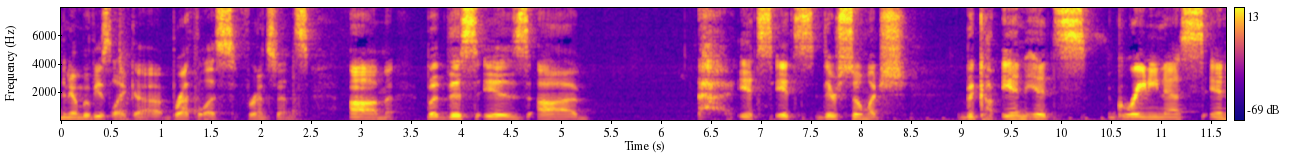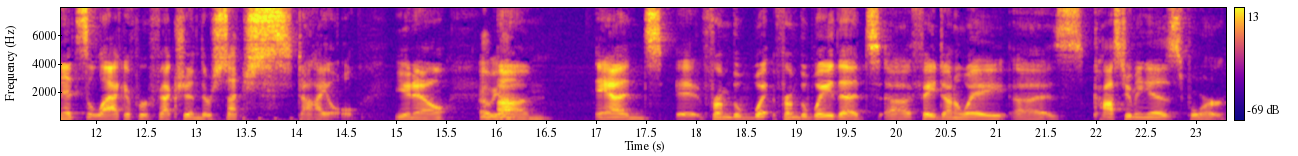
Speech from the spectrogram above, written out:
You know, movies like uh, Breathless, for instance. Um, but this is uh, it's it's there's so much in its graininess, in its lack of perfection. There's such style, you know. Oh yeah. And uh, from the way from the way that uh, Faye Dunaway's uh, costuming is for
